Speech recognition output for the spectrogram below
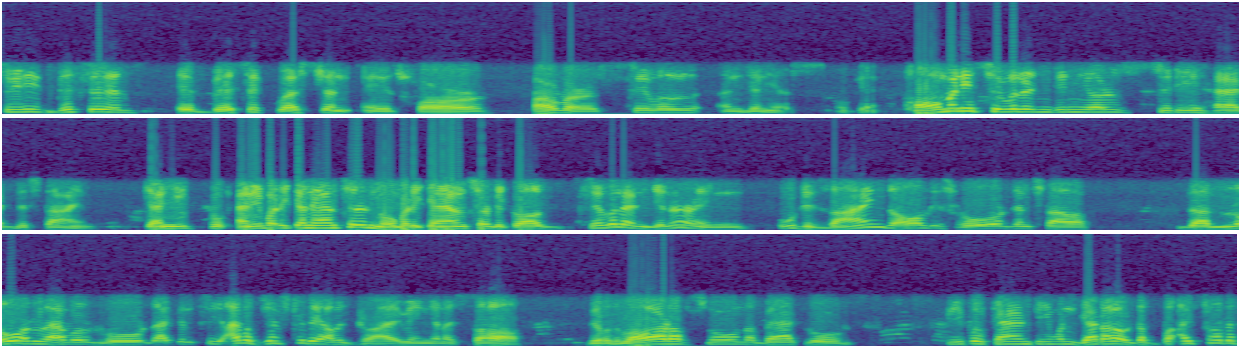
See, this is a basic question is for our civil engineers. Okay. How many civil engineers city had this time? Can you anybody can answer? Nobody can answer because civil engineering who designs all these roads and stuff, the lower level roads, I can see I was yesterday I was driving and I saw there was a lot of snow on the back roads. People can't even get out. The, I saw the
